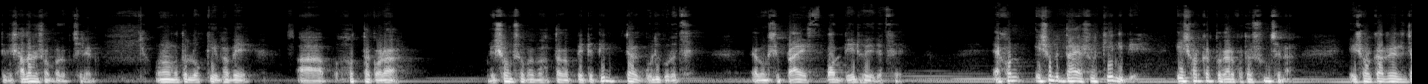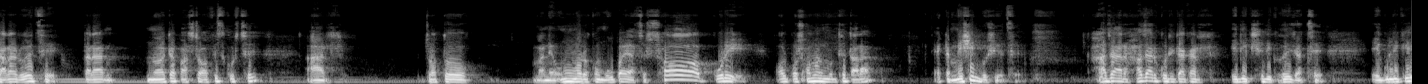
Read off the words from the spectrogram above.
তিনি সাধারণ সম্পাদক ছিলেন। ওনার মতো লোককে এভাবে হত্যা করা, নৃশংসভাবে হত্যা করা পেটে তিনটা গুলি করেছে এবং সে প্রায় স্পট ডেড হয়ে গেছে। এখন এসবের দায় আসলে কে নিবে? এই সরকার তো কার কথা শুনছে না। এই সরকারের যারা রয়েছে, তারা নয়টা, পাঁচটা অফিস করছে আর যত মানে অন্যরকম উপায় আছে, সব করে অল্প সময়ের মধ্যে তারা একটা মেশিন বসিয়েছে। হাজার হাজার কোটি টাকার এদিক সেদিক হয়ে যাচ্ছে। এগুলিকে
